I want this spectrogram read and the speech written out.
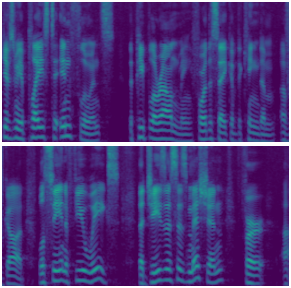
gives me a place to influence the people around me for the sake of the kingdom of God. We'll see in a few weeks that Jesus' mission for uh,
